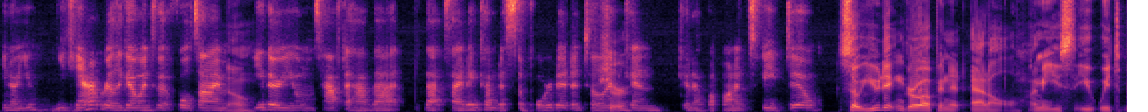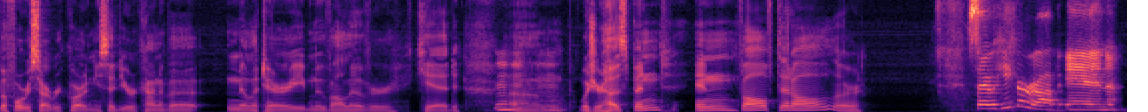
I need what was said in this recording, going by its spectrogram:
you know, you, you can't really go into it full time no. either. You almost have to have that that side income to support it until sure. it can get up on its feet too. So you didn't grow up in it at all. I mean, you, you we before we started recording, you said you were kind of a military, move all over kid. Mm-hmm. Um, was your husband involved at all, or? So he grew up in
